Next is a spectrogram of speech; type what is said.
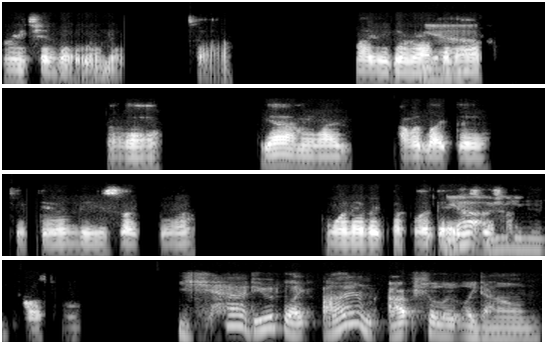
reaching the limit, so might need to wrap yeah. it up. But uh, yeah, I mean, I I would like to keep doing these, like you know, one every couple of days yeah, or I something mean, possible. Yeah, dude, like I am absolutely down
